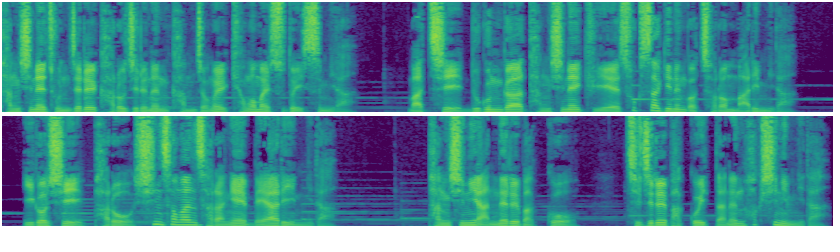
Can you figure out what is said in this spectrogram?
당신의 존재를 가로지르는 감정을 경험할 수도 있습니다. 마치 누군가 당신의 귀에 속삭이는 것처럼 말입니다. 이것이 바로 신성한 사랑의 메아리입니다. 당신이 안내를 받고 지지를 받고 있다는 확신입니다.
